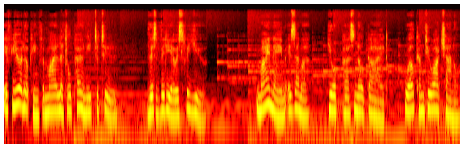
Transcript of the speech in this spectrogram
If you're looking for My Little Pony tattoo, this video is for you. My name is Emma, your personal guide. Welcome to our channel.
